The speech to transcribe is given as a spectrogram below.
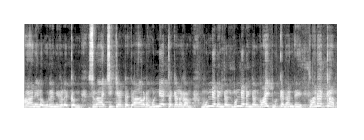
மாநில உரிமைகளுக்கும் சுயாட்சி கேட்ட திராவிட முன்னேற்ற கழகம் முன்னெடுங்கள் முன்னெடுங்கள். வாய்ப்புக்கு நன்றி. வணக்கம்.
